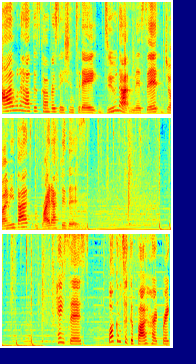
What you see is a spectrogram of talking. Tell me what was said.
I want to have this conversation today. Do not miss it. Join me back right after this. Hey, sis. Welcome to Goodbye Heartbreak,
